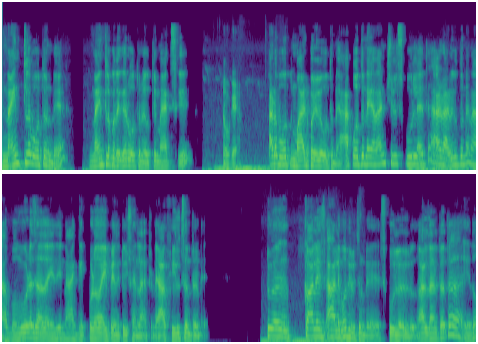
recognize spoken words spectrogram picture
నైన్త్లో పోతుండే. నైన్త్లో ఒక దగ్గర పోతుండే ఉత్తి మ్యాథ్స్కి. ఓకే ఆడ పోతు మామిడిపల్లిలో పోతుండే. ఆ పోతుండే కదా అని చిల్ స్కూల్ అయితే ఆడ అడుగుతుండే నా బొంగు కూడా చదివేది నాకు ఎప్పుడో అయిపోయింది ట్యూషన్ అంటుండే. ఆ ఫీల్స్ ఉంటుండే. కాలేజ్ వాళ్ళేమో తిడుతుండే స్కూల్ వాళ్ళు వాళ్ళు దాని తర్వాత ఏదో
